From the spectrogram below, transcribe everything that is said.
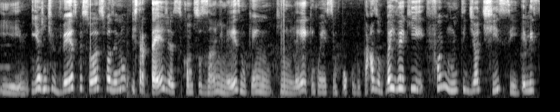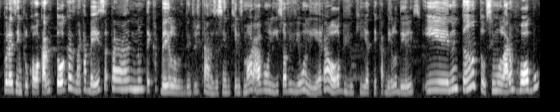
E, e a gente vê as pessoas fazendo estratégias, como Suzane mesmo, quem, quem lê, quem conhece um pouco do caso, vai ver que foi muito idiotice. Eles, por exemplo, colocaram toucas na cabeça para não ter cabelo dentro de casa, sendo que eles moravam ali, só viviam ali. Era óbvio que ia ter cabelo deles. E, no entanto, simularam roubo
